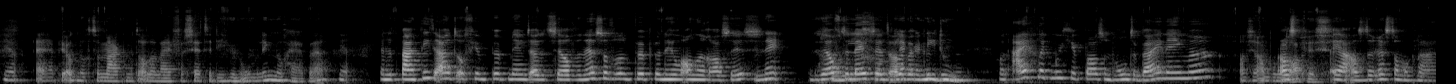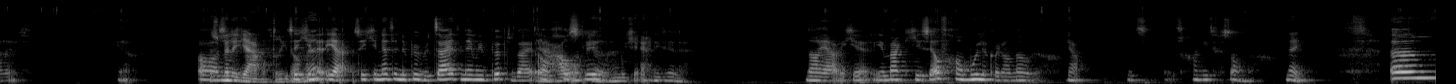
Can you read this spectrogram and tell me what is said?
Ja. eh, heb je ook nog te maken met allerlei facetten die hun onderling nog hebben. En het maakt niet uit of je een pup neemt uit hetzelfde nest of een pup een heel ander ras is. Nee, Dezelfde leeftijd, allebei niet doen. Gewoon eigenlijk moet je pas een hond erbij nemen als je andere Als- af is. ja, als de rest allemaal klaar is. Ja. Oh, Dus met een jaar of drie dan, zit je, hè? ja, zit je net in de puberteit, neem je een pup erbij. Ja, oh, hou op, godskleren. joh. dat moet je echt niet willen. Nou ja, weet je, je maakt het jezelf gewoon moeilijker dan nodig. Ja. Dat is, dat is gewoon niet verstandig. Nee. Ehm,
